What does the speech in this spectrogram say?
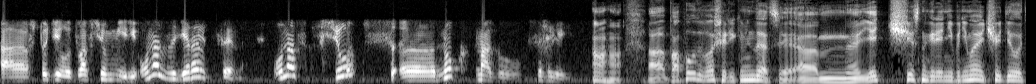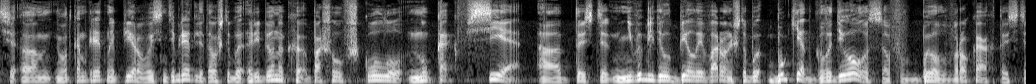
что делают во всем мире, у нас задирают цены. У нас все с э, ног на голову, к сожалению. Ага. А по поводу вашей рекомендации. Я, честно говоря, не понимаю, что делать вот конкретно 1 сентября для того, чтобы ребенок пошел в школу, ну, как все. А, то есть не выглядел белой вороной, чтобы букет гладиолусов был в руках. То есть,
